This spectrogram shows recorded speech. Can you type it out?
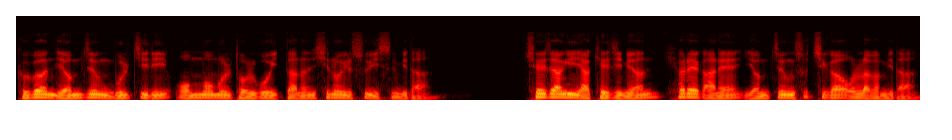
그건 염증 물질이 온몸을 돌고 있다는 신호일 수 있습니다. 췌장이 약해지면 혈액 안에 염증 수치가 올라갑니다.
